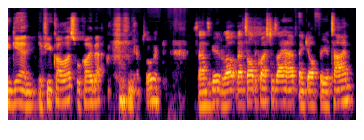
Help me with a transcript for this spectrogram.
again, if you call us, we'll call you back. Absolutely. Sounds good. Well, that's all the questions I have. Thank you all for your time.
